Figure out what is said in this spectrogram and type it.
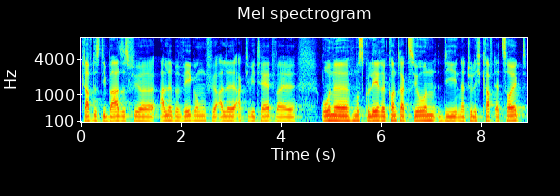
Kraft ist die Basis für alle Bewegungen, für alle Aktivität, weil ohne muskuläre Kontraktion, die natürlich Kraft erzeugt,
